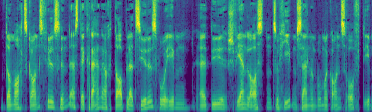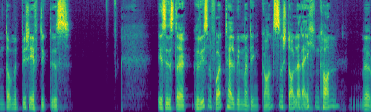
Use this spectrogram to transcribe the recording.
Da macht es ganz viel Sinn, dass der Kran auch da platziert ist, wo eben äh, die schweren Lasten zu heben sind und wo man ganz oft eben damit beschäftigt ist. Es ist ein Riesenvorteil, wenn man den ganzen Stall erreichen kann. Äh,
